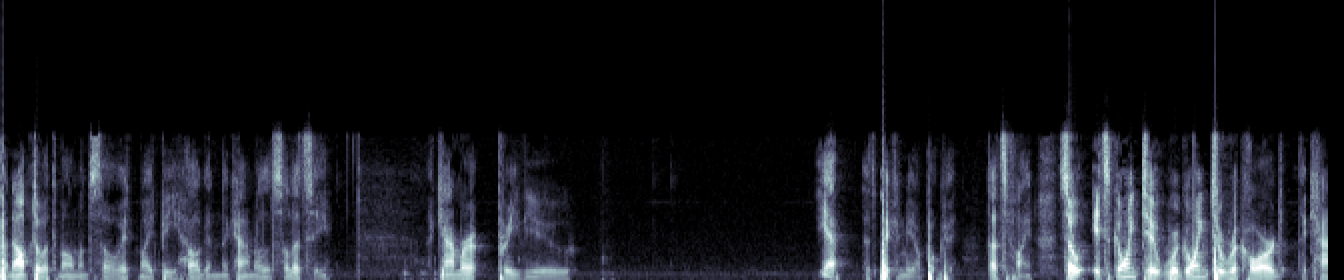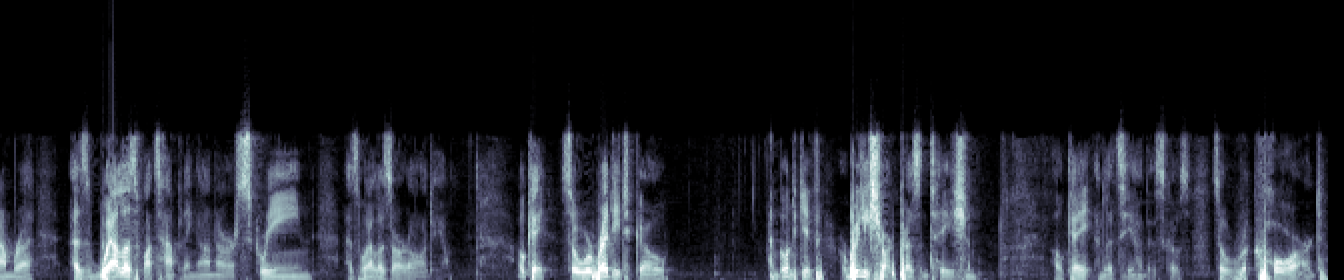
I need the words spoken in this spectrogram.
Panopto at the moment, so it might be hogging the camera. So let's see. A camera preview. Yeah, it's picking me up. Okay, that's fine. So it's going to we're going to record the camera as well as what's happening on our screen, as well as our audio. Okay, so we're ready to go. I'm going to give a really short presentation. Okay, and let's see how this goes. So record.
